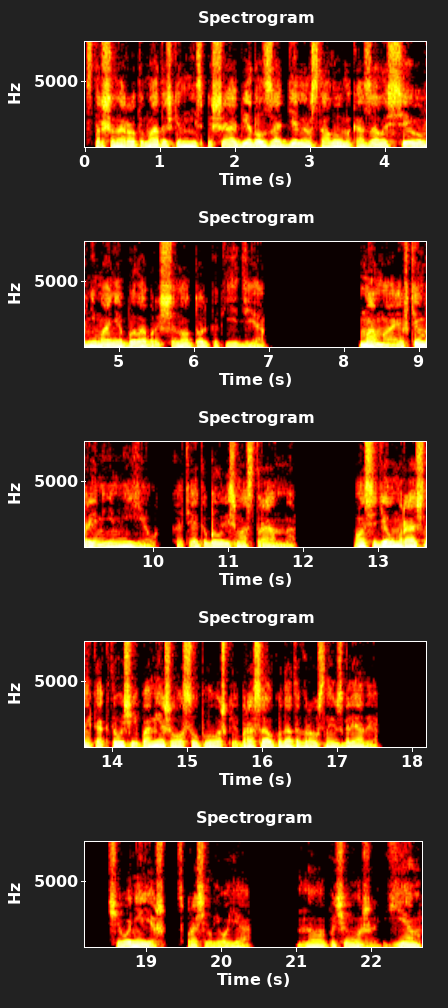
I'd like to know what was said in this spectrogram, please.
Старшина роты Маточкин не спеша обедал за отдельным столом, и, казалось, все его внимание было обращено только к еде. Мамаев тем временем не ел, хотя это было весьма странно. Он сидел мрачный, как туча, и помешивал суп ложкой, бросал куда-то грустные взгляды. «Чего не ешь?» — спросил его я. «Ну, почему же? Ем?»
